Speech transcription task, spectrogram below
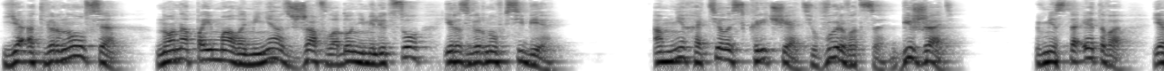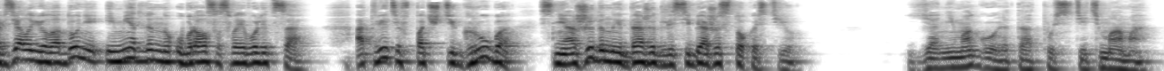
Я отвернулся, но она поймала меня, сжав ладонями лицо и развернув к себе. А мне хотелось кричать, вырваться, бежать. Вместо этого я взял ее ладони и медленно убрал со своего лица, ответив почти грубо, с неожиданной даже для себя жестокостью. Я не могу это отпустить, мама.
